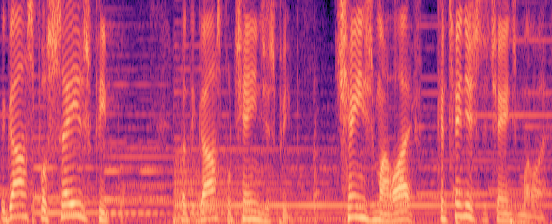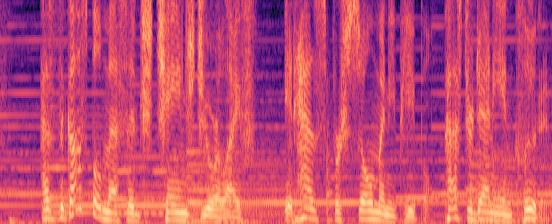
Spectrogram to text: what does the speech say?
The gospel saves people, but the gospel changes people. Changed my life, continues to change my life. Has the gospel message changed your life? It has for so many people, Pastor Danny included.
